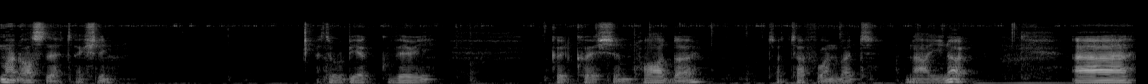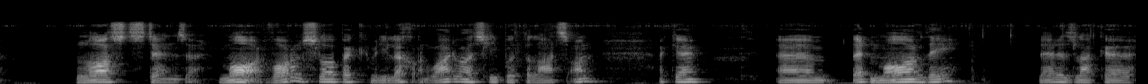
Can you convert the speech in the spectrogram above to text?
might ask that actually. It would be a very good question. Hard though. It's a tough one, but now you know. Uh, last stanza. Maar, waarom slaap met die aan? Why do I sleep with the lights on? Okay. Um, that maar there, that is like a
